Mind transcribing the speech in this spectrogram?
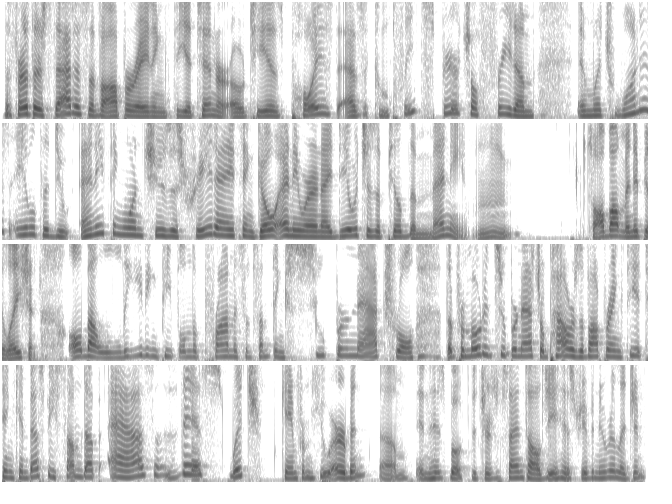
The further status of operating thetan or OT is poised as a complete spiritual freedom in which one is able to do anything one chooses, create anything, go anywhere, an idea which has appealed to many. Mm. All about manipulation, all about leading people in the promise of something supernatural. The promoted supernatural powers of operating thetan can best be summed up as this, which came from Hugh Urban um, in his book, The Church of Scientology A History of a New Religion.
